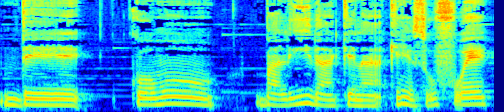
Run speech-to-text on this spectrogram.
de cómo valida que, la, que Jesús fue,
